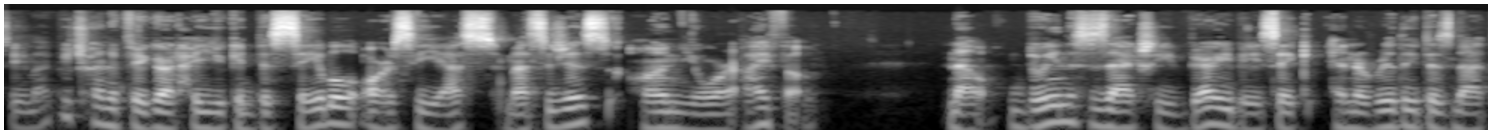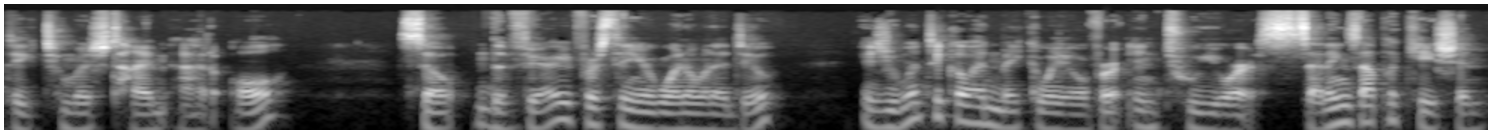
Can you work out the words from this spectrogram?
So you might be trying to figure out how you can disable RCS messages on your iPhone. Now, doing this is actually very basic and it really does not take too much time at all. So the very first thing you're going to want to do is you want to go ahead and make your way over into your settings application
